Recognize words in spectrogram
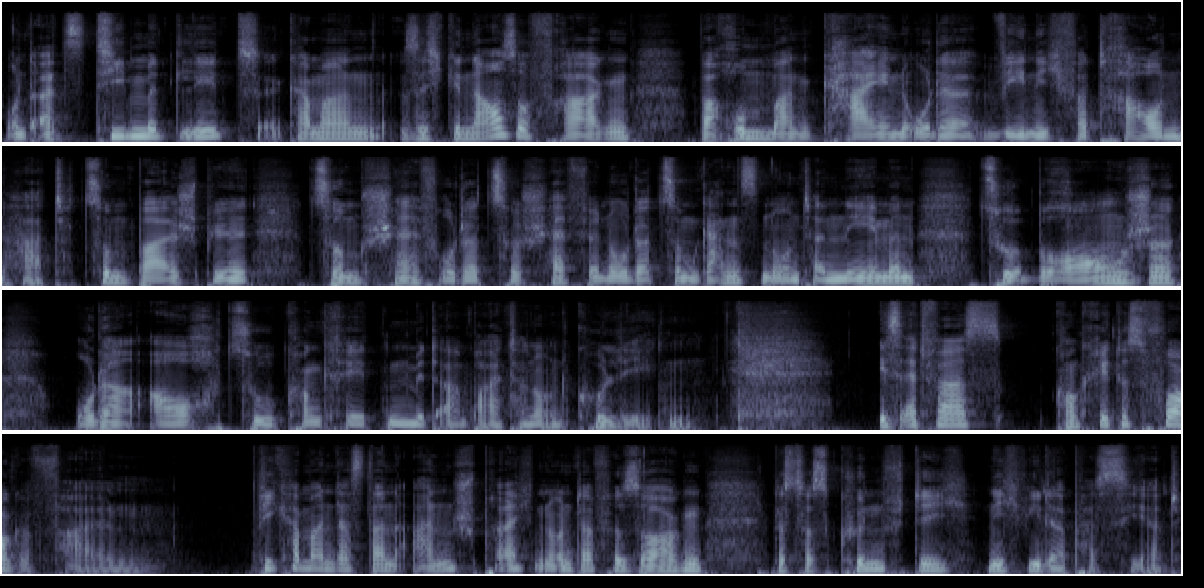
Und als Teammitglied kann man sich genauso fragen, warum man kein oder wenig Vertrauen hat. Zum Beispiel zum Chef oder zur Chefin oder zum ganzen Unternehmen, zur Branche oder auch zu konkreten Mitarbeitern und Kollegen. Ist etwas Konkretes vorgefallen? Wie kann man das dann ansprechen und dafür sorgen, dass das künftig nicht wieder passiert?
